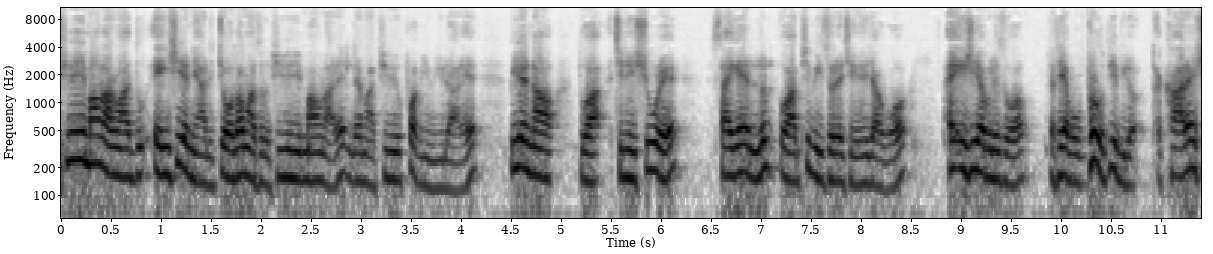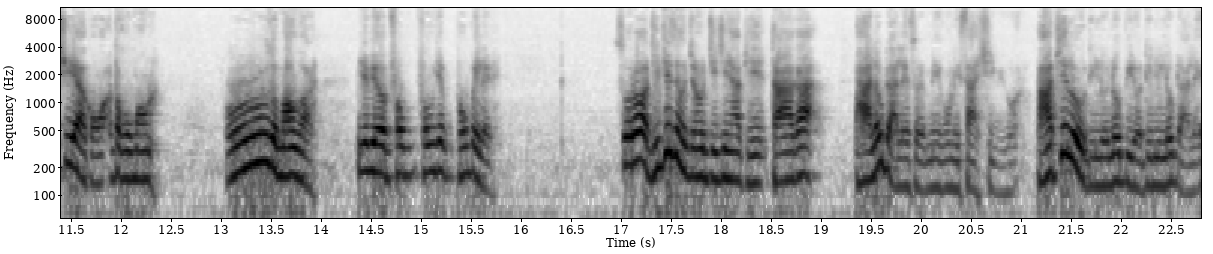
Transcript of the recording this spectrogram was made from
ဖြည်းဖြည်းမောင်းလာတော့သူအိမ်ရှိတဲ့နေရာတွေကြော်သွားမှဆိုလို့ဖြည်းဖြည်းမောင်းလာတယ်လက်မှာဖြည်းဖြည်းဖွက်ပြီးယူလာတယ်ပြီးတဲ့နောက်သူကအချင်းချင်းရှိုးတယ်စိုက်ကဲလွတ်ဟိုဖြစ်ပြီးဆိုတဲ့အချိန်လေးကြောက်တော့အဲ့အိမ်ရှိရပြီလို့ဆိုတော့လက်ထက်ကပုံဖုတ်ပြစ်ပြီးတော့တခါတည်းရှေ့ရကောင်အတကုံမောင်းလာဘူးဆိုမောင်းသွားတာပြီးတော့ဖုန်းဖုန်းဖုန်းပိတ်လိုက်တယ် ဆိုတော့ဒီဖြစ်စဉ်ကိုကျွန်တော်ကြည့်ချင်းအဖြစ်ဒါကဘာလုပ်တာလဲဆိုတဲ့မိကုံးလေးစရှိပြီပေါ့။ဘာဖြစ်လို့ဒီလိုလုပ်ပြီးတော့ဒီလိုလုပ်တာလဲ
